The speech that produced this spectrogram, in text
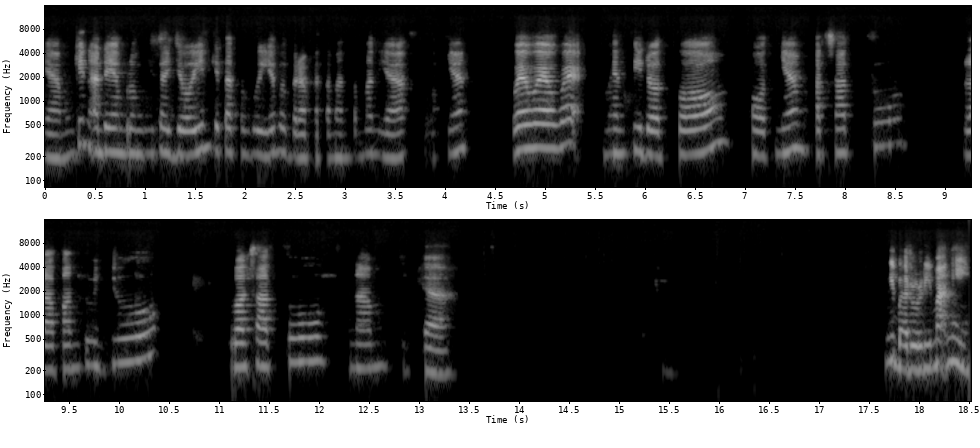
Ya, mungkin ada yang belum bisa join, kita tunggu ya beberapa teman-teman ya. Code-nya www.menti.com, code-nya 41 87 2163. Ini baru 5 nih.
